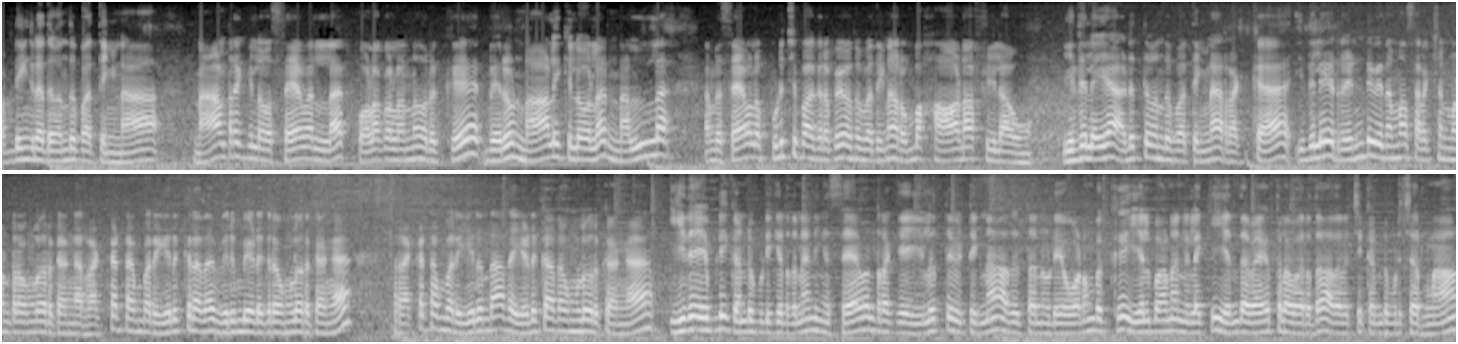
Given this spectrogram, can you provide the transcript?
அப்படிங்கிறது வந்து பார்த்திங்கன்னா நாலரை கிலோ சேவலில் கொல கொலன்னு இருக்குது வெறும் நாலு கிலோவில் நல்ல அந்த சேவலை பிடிச்சி பார்க்குறப்பே வந்து பார்த்திங்கன்னா ரொம்ப ஹார்டாக ஃபீல் ஆகும். இதுலேயே அடுத்து வந்து பார்த்திங்கன்னா ரெக்கை. இதுலேயே ரெண்டு விதமாக செலெக்ஷன் பண்ணுறவங்களும் இருக்காங்க. ரெக்கை டெம்பர் இருக்கிறத விரும்பி எடுக்கிறவங்களும் இருக்காங்க. ரெக்கை டெம்பர் இருந்தால் அதை எடுக்காதவங்களும் இருக்காங்க. இதை எப்படி கண்டுபிடிக்கிறதுனா நீங்கள் சேவல் ரெக்கையை இழுத்து விட்டிங்கன்னா அது தன்னுடைய உடம்புக்கு இயல்பான நிலைக்கு எந்த வேகத்தில் வருதோ அதை வச்சு கண்டுபிடிச்சிடலாம்.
